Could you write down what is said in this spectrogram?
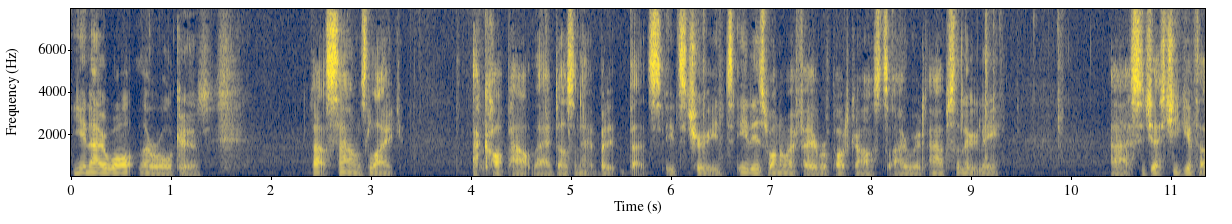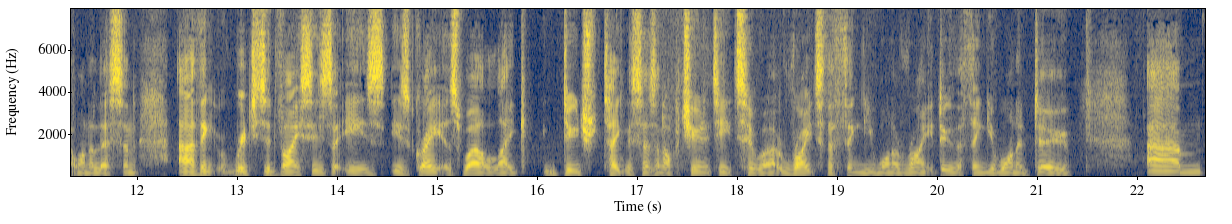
you know what? They're all good. That sounds like a cop out there, doesn't it? But it, that's it's true. It's, it is one of my favorite podcasts. I would absolutely uh, suggest you give that one a listen. And I think Rich's advice is is is great as well. Like, do tr- take this as an opportunity to uh, write the thing you want to write, do the thing you want to do, um,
